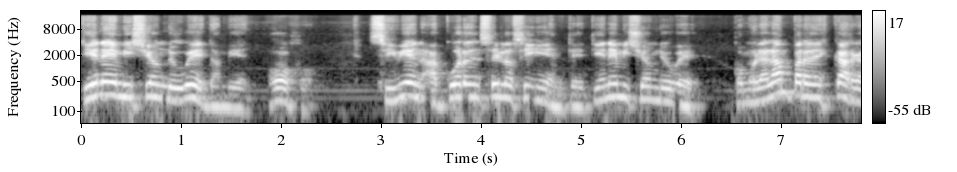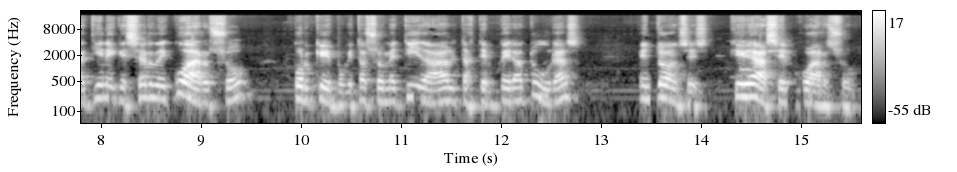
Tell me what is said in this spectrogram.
Tiene emisión de UV también, ojo. Si bien, acuérdense lo siguiente, tiene emisión de UV. Como la lámpara de descarga tiene que ser de cuarzo, ¿Por qué? Porque está sometida a altas temperaturas. Entonces, ¿qué hace el cuarzo?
